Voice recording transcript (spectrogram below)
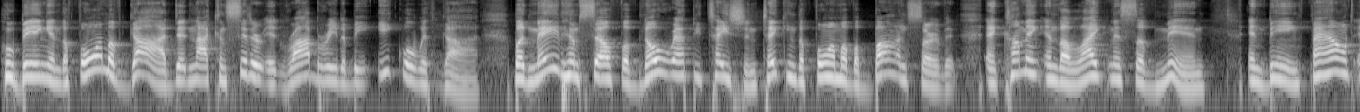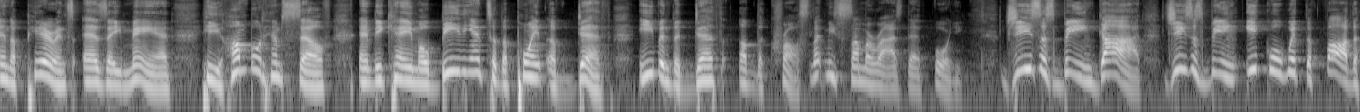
who being in the form of God did not consider it robbery to be equal with God, but made himself of no reputation, taking the form of a bondservant and coming in the likeness of men and being found in appearance as a man, he humbled himself and became obedient to the point of death, even the death of the cross. Let me summarize that for you. Jesus being God, Jesus being equal with the Father,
